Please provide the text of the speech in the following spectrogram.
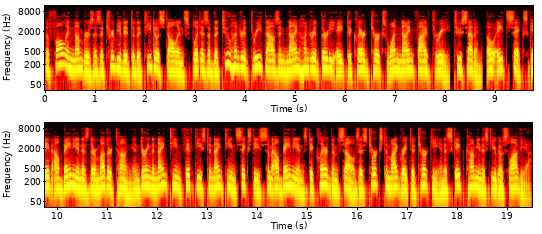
The fall in numbers is attributed to the Tito-Stalin split as of the 203,938 declared Turks 1953-27-086 gave Albanian as their mother tongue and during the 1950s to 1960s some Albanians declared themselves as Turks to migrate to Turkey and escape communist Yugoslavia.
